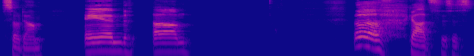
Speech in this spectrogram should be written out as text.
So dumb. And, um, uh, gods, this is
